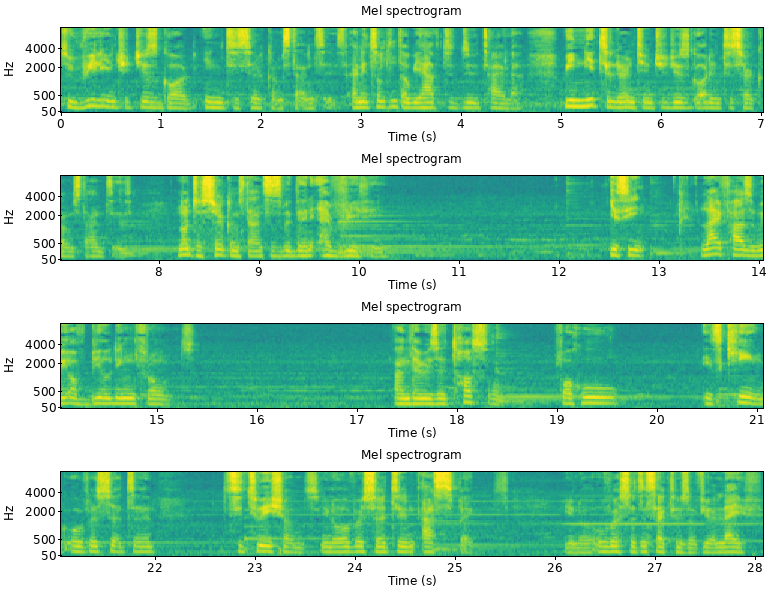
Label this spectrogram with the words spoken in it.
to really introduce God into circumstances. And it's something that we have to do, Tyler. We need to learn to introduce God into circumstances. Not just circumstances, but then everything. You see, life has a way of building thrones. And there is a tussle for who is king over certain situations, you know, over certain aspects, you know, over certain sectors of your life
